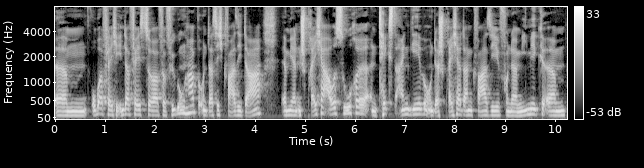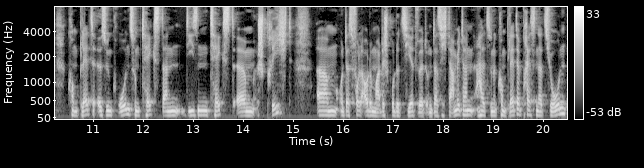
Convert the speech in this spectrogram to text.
ähm, Oberfläche Interface zur Verfügung habe und dass ich quasi da äh, mir einen Sprecher aussuche, einen Text eingebe und der Sprecher dann quasi von der Mimik ähm, komplett äh, synchron zum Text dann diesen Text ähm, spricht ähm, und das vollautomatisch produziert wird. Und dass ich damit dann halt so eine komplette Präsentation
